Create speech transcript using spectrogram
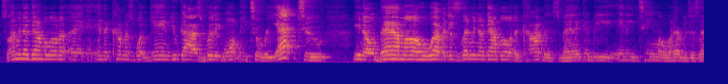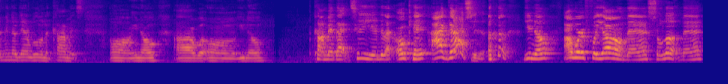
so let me know down below in the, in the comments what game you guys really want me to react to you know, Bama, whoever, just let me know down below in the comments, man. It can be any team or whatever. Just let me know down below in the comments. Uh, you know, uh, uh, you know, comment back to you and be like, okay, I got you. you know, I work for y'all, man. So look, man,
